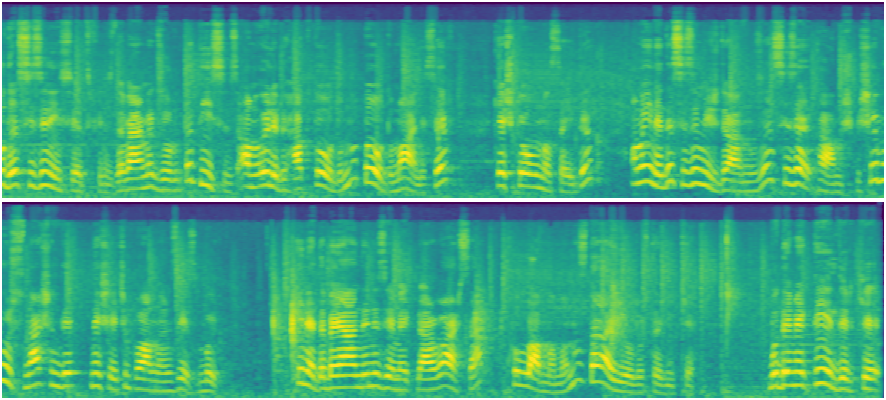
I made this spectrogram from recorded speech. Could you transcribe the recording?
bu da sizin inisiyatifinizde. Vermek zorunda değilsiniz. Ama öyle bir hak doğdu mu? Doğdu maalesef. Keşke olmasaydı. Ama yine de sizin vicdanınıza size kalmış bir şey. Buyursunlar şimdi Neşe için puanlarınızı yazın. Buyurun. Yine de beğendiğiniz yemekler varsa kullanmamanız daha iyi olur tabii ki. Bu demek değildir ki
